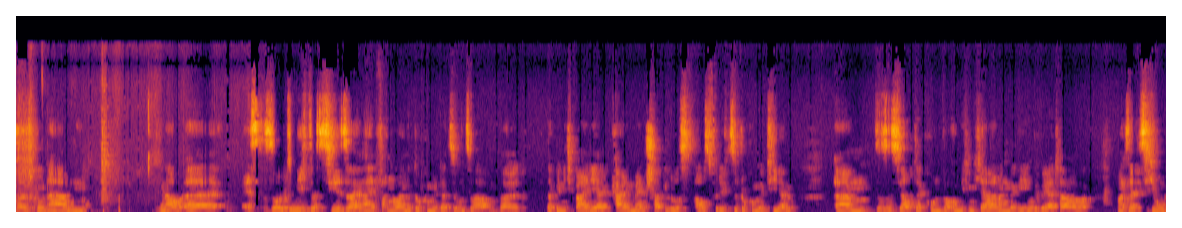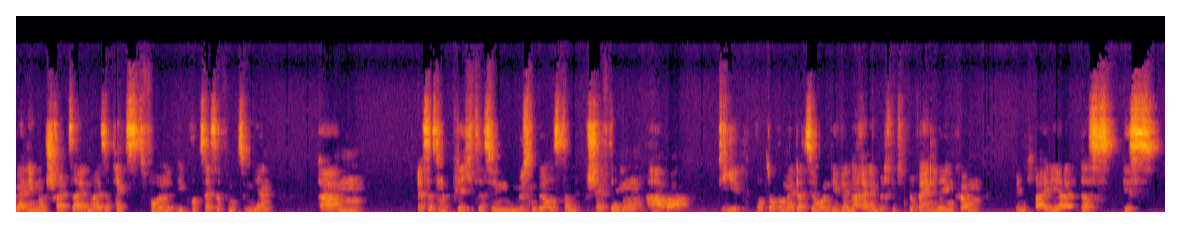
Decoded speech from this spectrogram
Alles gut. ähm, genau, äh, es sollte nicht das Ziel sein, einfach nur eine Dokumentation zu haben, weil da bin ich bei dir. Kein Mensch hat Lust, ausführlich zu dokumentieren. Ähm, das ist ja auch der Grund, warum ich mich jahrelang dagegen gewehrt habe. Man setzt sich ungern hin und schreibt seitenweise Text voll, wie Prozesse funktionieren. Ähm, es ist eine Pflicht, deswegen müssen wir uns damit beschäftigen. Aber die Dokumentation, die wir nachher den Betriebsprüfer hinlegen können, bin ich bei dir. Das ist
